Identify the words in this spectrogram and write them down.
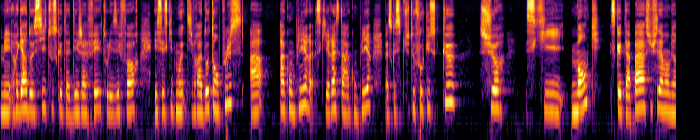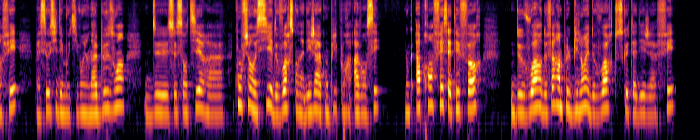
mais regarde aussi tout ce que tu as déjà fait, tous les efforts, et c'est ce qui te motivera d'autant plus à accomplir ce qui reste à accomplir, parce que si tu te focuses que sur ce qui manque, ce que tu n'as pas suffisamment bien fait, bah c'est aussi démotivant. Y en a besoin de se sentir euh, confiant aussi et de voir ce qu'on a déjà accompli pour avancer. Donc apprends, fais cet effort de voir, de faire un peu le bilan et de voir tout ce que tu as déjà fait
